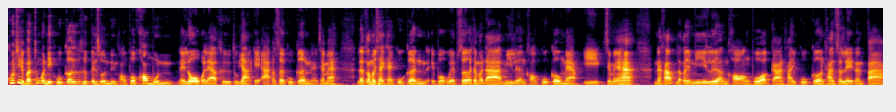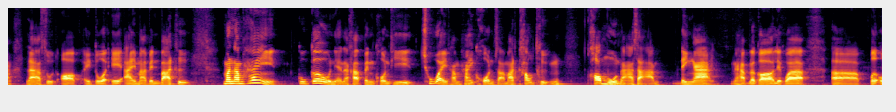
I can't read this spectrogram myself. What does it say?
คุณจะเห็นว่าทุกวันนี้ Google ก็คือเป็นส่วนหนึ่งของพวกข้อมูลในโลกไปแล้ว คือทุกอย่างเออก็ search Google เนี่ยใช่ไหมแล้วก็ไม่ใช่แค่ Google ไอ้พวก web search ธรรมดา มีเรื่องของ Google Map อีกใช่ไหมฮะนะครับแล้วก็จะมีเรื่องของพวกการใช้ Google Translate ต่างๆ ล่าสุดออกไอ้ตัว AI มาเป็น Bard คือ มันทำให้ Google เนี่ยนะครับเป็นคนที่ช่วยทำให้คนสามารถเข้าถึงข้อมูลมหาศาลได้ง่ายนะครับแล้วก็เรียกว่า เปิดโอ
